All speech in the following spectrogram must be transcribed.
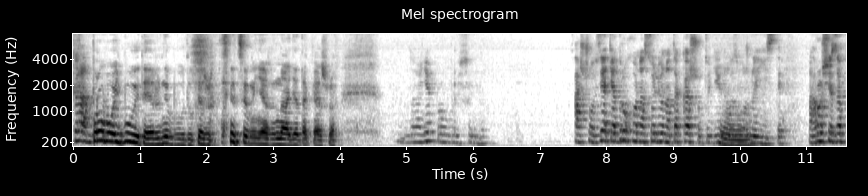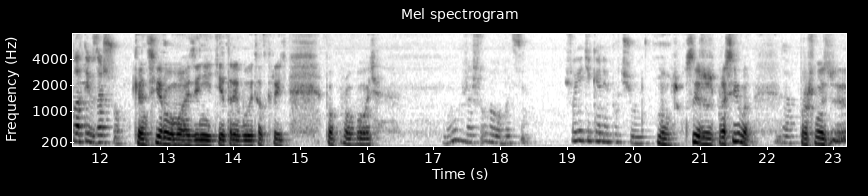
Да, Пробовать будете, я говорю, не буду, кажу, це у мене ж Надя така, що. да, я пробую сьогодні. А що, взяти, а вдруг вона сольона така, що тоді Мгм. невозможно їсти. А гроші заплатив за що? Консерву в магазине идти требует открыть, попробовать. Боже, що робиться? Що я тільки не почую. Ну, сыр же просила, Да. пришлось э,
